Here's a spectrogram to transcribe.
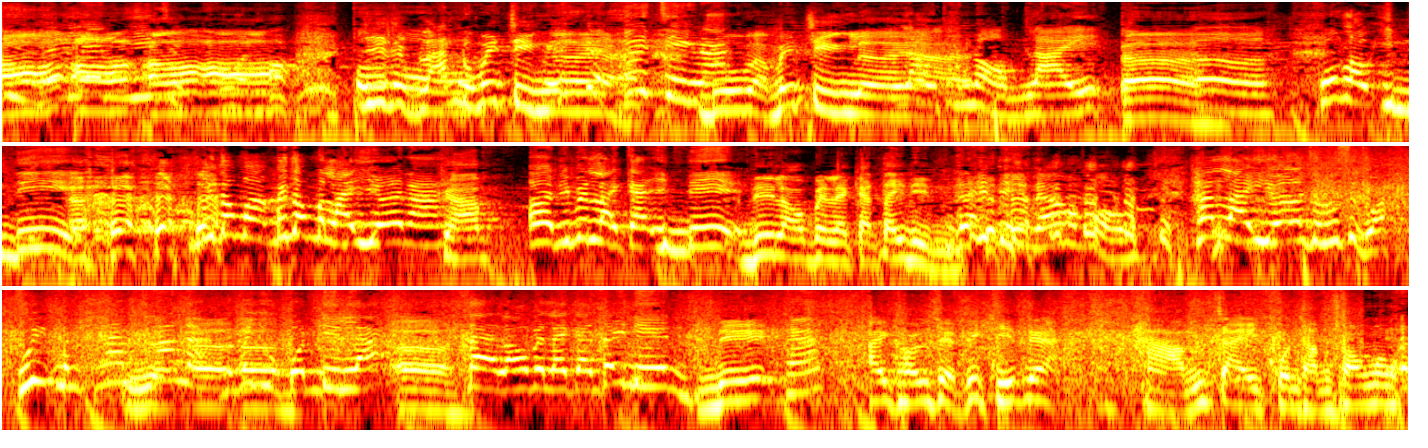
อ๋อเล่นอ๋อๆอ๋อ20คนอ๋อ20ล้านดูไม่จริงเลยอะไม่จริงนะ ดูแบบไม่จริงเลยเราอะ ถนอมไลค์เออ พวกเราอินดี้ไม่ต้องมาไม่ต้องมาไลค์เยอะนะครับ เออนี่เป็นรายการอินดี้นี่เราเป็นรายการใต้ดิน ได้ดีนะครับผม ถ้าไลค์เยอะเราจะรู้สึกว่าอุ้ยมันข้ามขั้นอะเออมันไปอยู่บนดินละเออ แต่เราเป็นรายการใต้ดิน นี่ฮะ ไอคอนเซ็ปต์ที่คิดเนี่ย ถามใจคนทำช่องบ้างไหม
